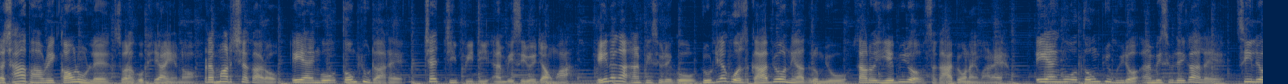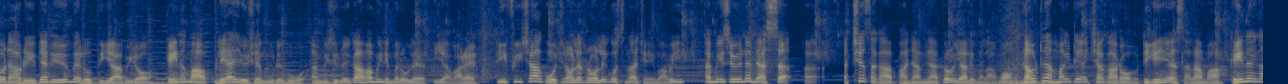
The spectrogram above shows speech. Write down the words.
တခြားဘာတွေကောင်းလို့လဲဆိုတာကိုဖျက်ရရင်တော့ပထမတစ်ချက်ကတော့ AI ကိုအသုံးပြုထားတဲ့ ChatGPT NPC တွေကြောင့်ပါဒီနေ့က NPC တွေကိုလူတစ်ယောက်ကိုစကားပြောနေရတယ်လို့မျိုးစာတွေရေးပြီးတော့စကားပြောနိုင်ပါတယ် AI ကိုအသုံးပြုပြီးတော့ NPC တွေကလည်းစီလျော်တာတွေပြန်ဖြေပေးမယ်လို့သိရပြီးတော့ဂိမ်းထဲမှာ player ရွေးချယ်မှုတွေကို NPC တွေကမမိနေမယ်လို့လည်းသိရပါတယ်ဒီ feature ကိုကျွန်တော်လည်းတော်တော်လေးကိုစဉ်းစားချင်နေပါပြီ NPC တွေနဲ့များဆက်အချစ်စကားဘာညာများပြောလို့ရလိမ့်မလားပေါ့နောက်ထပ်မိုက်တဲ့အချက်ကတော့ဒီဂိမ်းရဲ့ဇာတ်လမ်းပါဂိမ်းတိုင်းက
